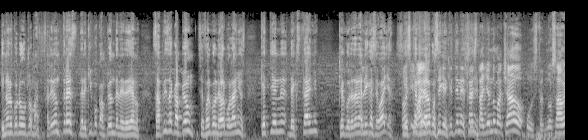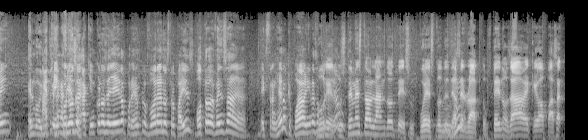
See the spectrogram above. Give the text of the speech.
y no recuerdo otro más. Salieron tres del equipo campeón del Herediano. Saprissa campeón, se fue el goleador Bolaños. ¿Qué tiene de extraño que el goleador de la liga se vaya? Si No, es que igual, al final lo consiguen, ¿qué tiene de se extraño? está yendo Machado. Usted no sabe El a movimiento que quién, están conoce, haciendo. a quién conoce Lleida, por ejemplo, fuera de nuestro país. Otro defensa extranjero que pueda venir a esa Mure, posición. usted me está hablando de supuestos desde hace rato. Usted no sabe qué va a pasar.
